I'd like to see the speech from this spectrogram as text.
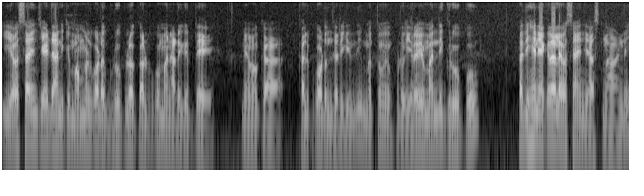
ఈ వ్యవసాయం చేయడానికి మమ్మల్ని కూడా గ్రూప్లో కలుపుకోమని అడిగితే మేము ఒక కలుపుకోవడం జరిగింది. మొత్తం ఇప్పుడు ఇరవై మంది గ్రూపు పదిహేను ఎకరాలు వ్యవసాయం చేస్తున్నామండి.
